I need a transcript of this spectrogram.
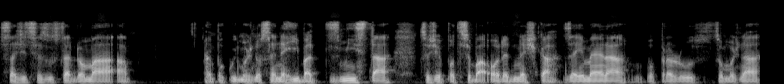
snažit se zůstat doma a pokud možno se nehýbat z místa, což je potřeba ode dneška zejména, opravdu co možná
